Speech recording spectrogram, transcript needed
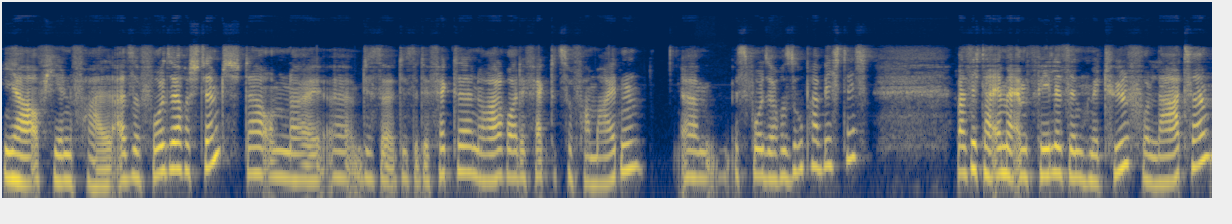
Ja, auf jeden Fall. Also Folsäure stimmt, da um neu, äh, diese, diese Defekte, Neuralrohrdefekte zu vermeiden. Ähm, ist Folsäure super wichtig. Was ich da immer empfehle, sind Methylfolate.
